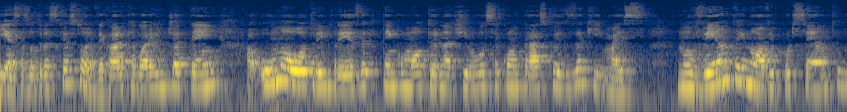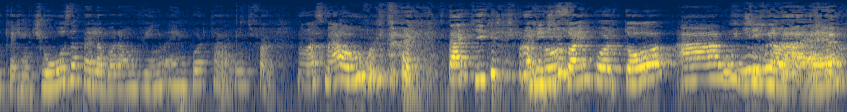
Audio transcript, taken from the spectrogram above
E essas outras questões. É claro que agora a gente já tem uma outra empresa que tem como alternativa você comprar as coisas aqui, mas 99% do que a gente usa para elaborar um vinho é A importado. no máximo é a uva que tá, que tá aqui que a gente A produz. gente só importou a mudinha lá, né?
